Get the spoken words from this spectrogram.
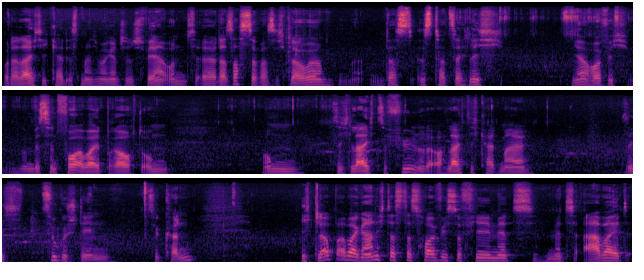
Oder Leichtigkeit ist manchmal ganz schön schwer. Und äh, da sagst du was. Ich glaube, das ist tatsächlich ja, häufig so ein bisschen Vorarbeit braucht, um, um sich leicht zu fühlen oder auch Leichtigkeit mal sich zugestehen zu können. Ich glaube aber gar nicht, dass das häufig so viel mit, mit Arbeit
